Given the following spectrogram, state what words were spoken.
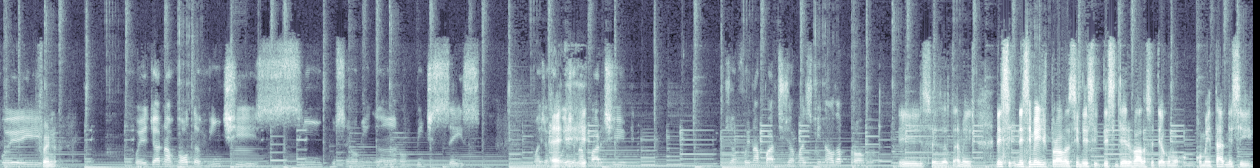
Foi. Foi, no... foi já na volta 25, se eu não me engano, 26. Mas já é, foi já na parte. Já foi na parte já mais final da prova. Isso, exatamente. Nesse, nesse meio de prova, assim, desse, desse intervalo, você tem algum comentário nesse,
